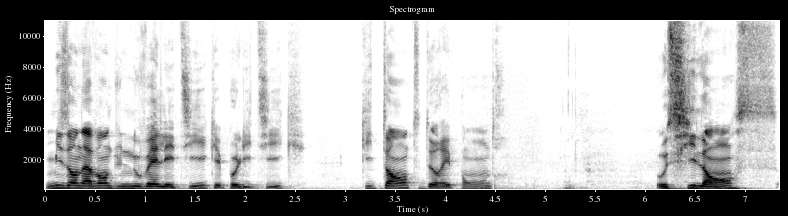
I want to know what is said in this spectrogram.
mise en avant d'une nouvelle éthique et politique qui tente de répondre au silence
